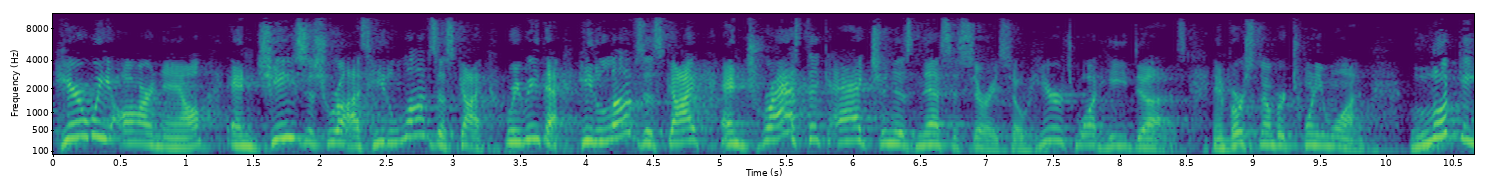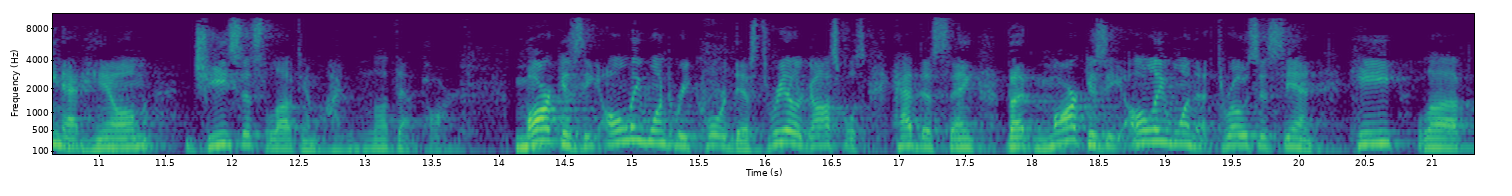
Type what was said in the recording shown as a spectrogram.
here we are now, and Jesus realized he loves this guy. We read that. He loves this guy, and drastic action is necessary. So here's what he does. In verse number 21, looking at him, Jesus loved him. I love that part. Mark is the only one to record this. Three other gospels had this thing, but Mark is the only one that throws this in. He loved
